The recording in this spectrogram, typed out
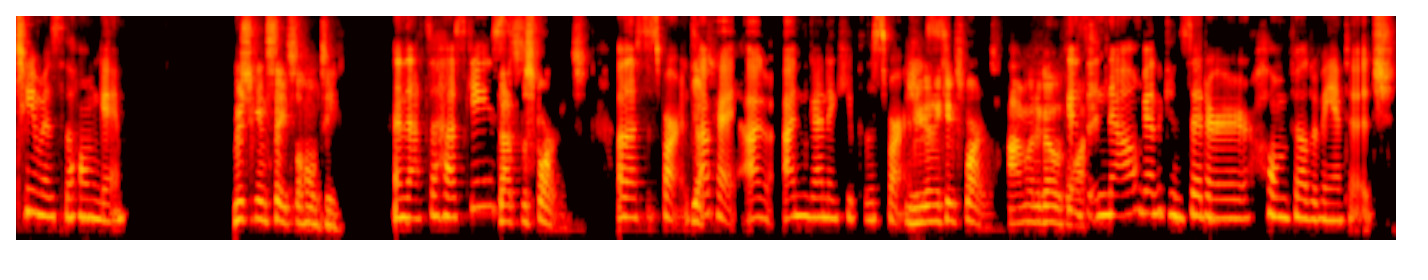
team is the home game? Michigan State's the home team. And that's the Huskies. That's the Spartans. oh, that's the Spartans. Yes. Okay, I, I'm gonna keep the Spartans. You're going to keep Spartans. I'm going to go with because Washington. now I'm gonna consider home field advantage.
